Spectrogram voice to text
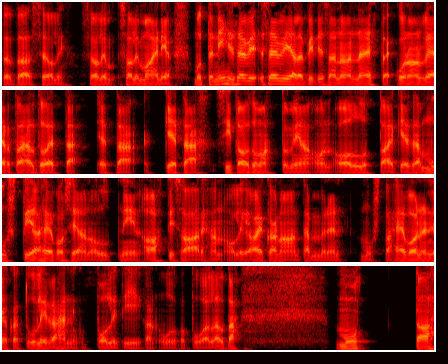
Tota, se, oli, se, oli, se oli mainio. Mutta niin se, se vielä piti sanoa näistä, kun on vertailtu, että, että ketä sitoutumattomia on ollut tai ketä mustia hevosia on ollut, niin Ahtisaarihan oli aikanaan tämmöinen musta hevonen, joka tuli vähän niin kuin politiikan ulkopuolelta. Mutta mutta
